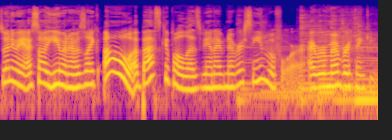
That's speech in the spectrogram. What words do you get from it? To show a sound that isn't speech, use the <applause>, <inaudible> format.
So anyway, I saw you and I was like, "Oh, a basketball lesbian I've never seen before." I remember thinking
